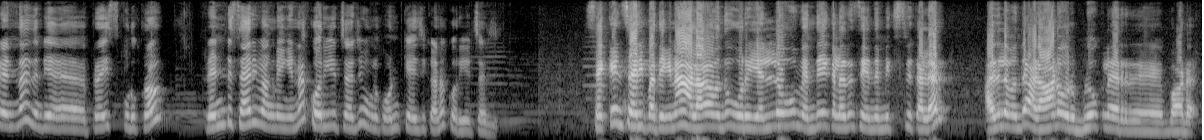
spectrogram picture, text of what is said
டென் தான் இதனுடைய ப்ரைஸ் கொடுக்குறோம். ரெண்டு saree வாங்குனீங்கன்னா கொரியர் சார்ஜ் உங்களுக்கு ஒன் கேஜிக்கான கொரியர் சார்ஜ் செகண்ட் saree பார்த்தீங்கன்னா அழகாக வந்து ஒரு எல்லோவும் வெந்தய கலரும் சேர்ந்த மிக்ஸ்டு கலர் அதில் வந்து அழகான ஒரு ப்ளூ கலர் பார்டர்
